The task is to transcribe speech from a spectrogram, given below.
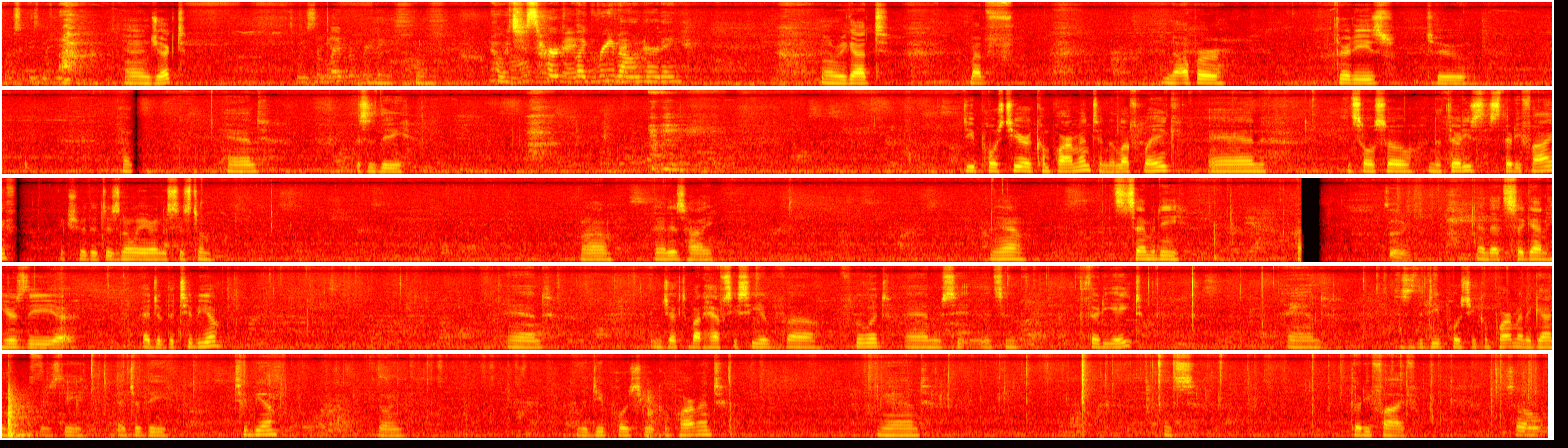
Excuse my hand. and inject. Some labor breathing. No, it's just hurt, like rebound hurting. And we got about f- in the upper 30s to, uh, and this is the deep posterior compartment in the left leg, and it's also in the 30s, it's 35. Make sure that there's no air in the system. Wow, that is high. Yeah, it's 70, So, and that's again, here's the uh, edge of the tibia. And inject about half cc of uh, fluid, and we see it's in 38. And this is the deep posterior compartment. Again, there's the edge of the tibia going the deep posterior compartment. And it's 35. So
